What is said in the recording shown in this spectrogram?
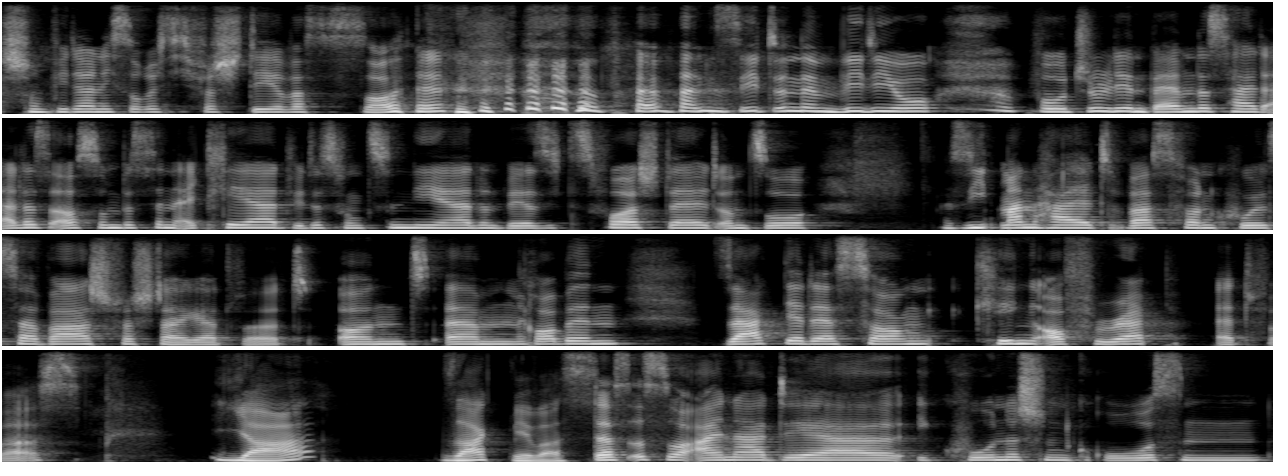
schon wieder nicht so richtig verstehe, was es soll. Weil man sieht in dem Video, wo Julian Bam das halt alles auch so ein bisschen erklärt, wie das funktioniert und wie er sich das vorstellt und so, sieht man halt, was von Cool Savage versteigert wird. Und ähm, Robin, sagt dir der Song King of Rap etwas? Ja, sagt mir was. Das ist so einer der ikonischen großen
